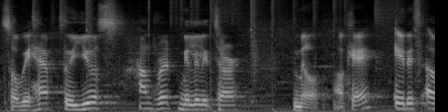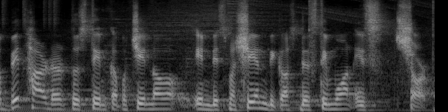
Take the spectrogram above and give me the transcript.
So we have to use 100 milliliter milk, okay? It is a bit harder to steam cappuccino in this machine because the steam wand is short,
